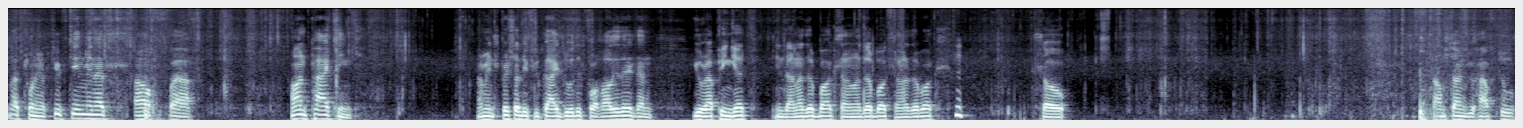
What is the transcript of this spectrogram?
not 20, 15 minutes of uh, unpacking. I mean, especially if you guys do this for holidays and you're wrapping it in another box, another box, another box. so sometimes you have to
